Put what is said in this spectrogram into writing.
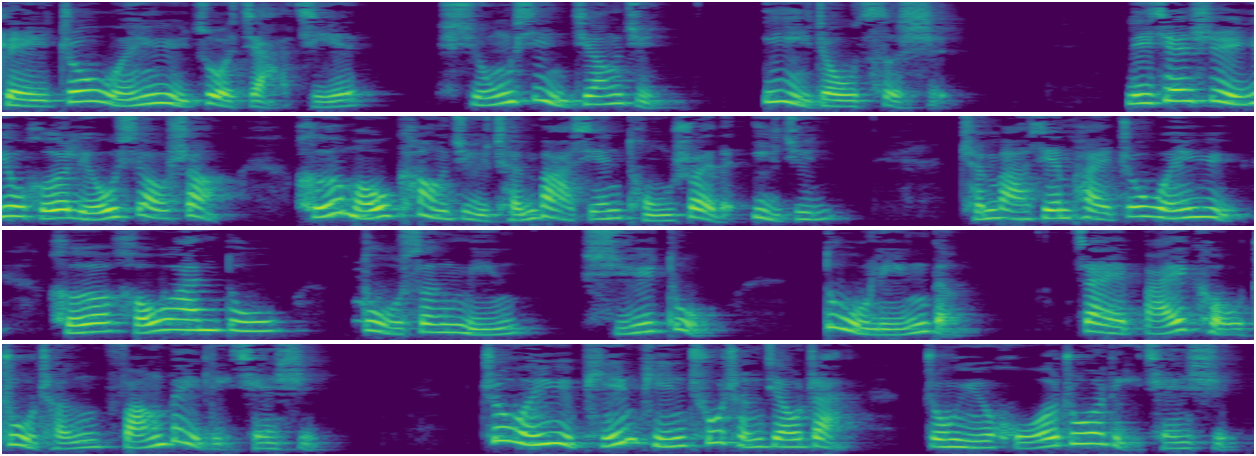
给周文玉做假节、雄信将军、益州刺史。李千世又和刘孝尚合谋抗拒陈霸先统帅的义军。陈霸先派周文玉和侯安都、杜僧明、徐度、杜陵等在白口筑城防备李千世。周文玉频频出城交战。终于活捉李谦氏。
